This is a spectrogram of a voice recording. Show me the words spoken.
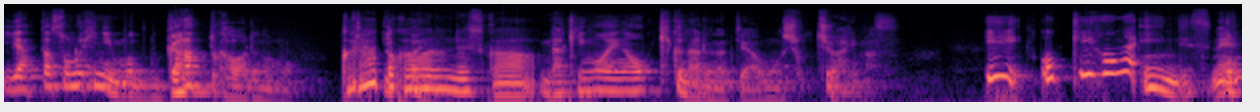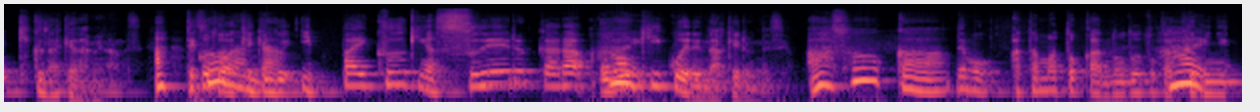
やったその日にもうガラッと変わるのも。ガラッと変わるんですか。泣き声が大きくなるなんてはもうしょっちゅうあります。いい大きい方がいいんですね。大きくなきゃダメなんです。ってことは結局いっぱい空気が吸えるから大きい声で泣けるんですよ。はい、あそうか。でも頭とか喉とか首に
